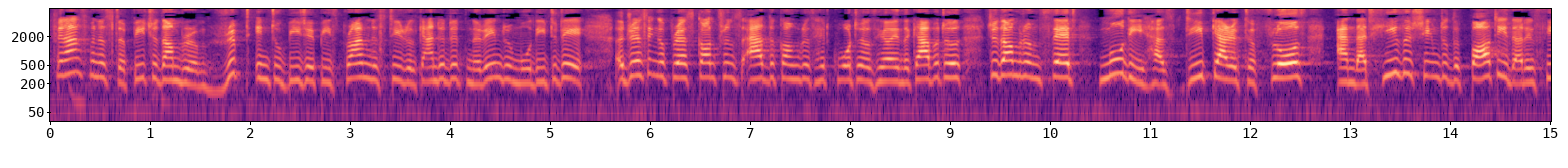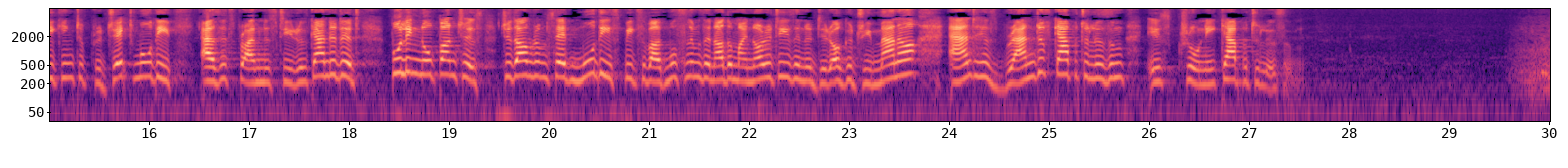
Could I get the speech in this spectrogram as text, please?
Finance Minister P. Chidambaram ripped into BJP's Prime Ministerial candidate Narendra Modi today. Addressing a press conference at the Congress headquarters here in the capital, Chidambaram said Modi has deep character flaws and that he's ashamed of the party that is seeking to project Modi as its Prime Ministerial candidate. Pulling no punches, Chidambaram said Modi speaks about Muslims and other minorities in a derogatory manner and his brand of capitalism is crony capitalism.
